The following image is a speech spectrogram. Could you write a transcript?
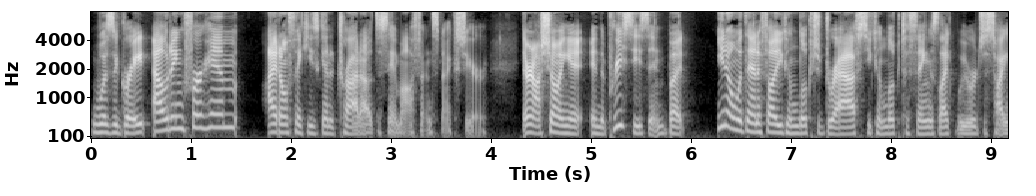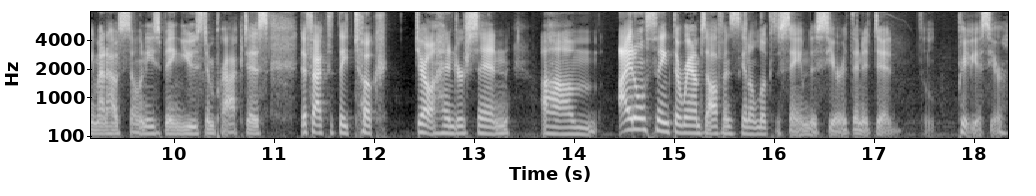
was a great outing for him, I don't think he's going to trot out the same offense next year. They're not showing it in the preseason, but you know, with the NFL, you can look to drafts, you can look to things like we were just talking about how Sony's being used in practice, the fact that they took Gerald Henderson. Um, I don't think the Rams offense is going to look the same this year than it did the previous year.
